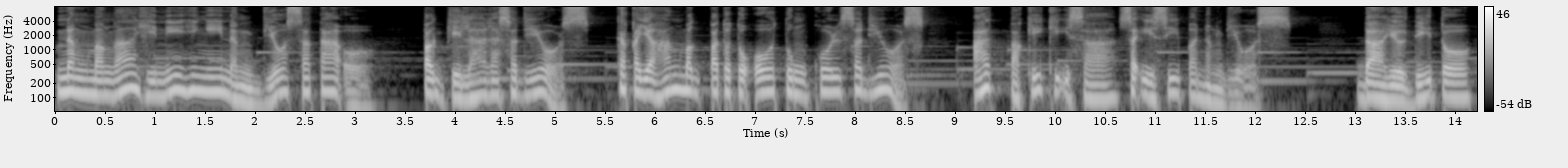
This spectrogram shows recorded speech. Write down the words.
ng mga hinihingi ng Diyos sa tao, pagkilala sa Diyos, kakayahang magpatotoo tungkol sa Diyos, at pakikiisa sa isipan ng Diyos. Dahil dito,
